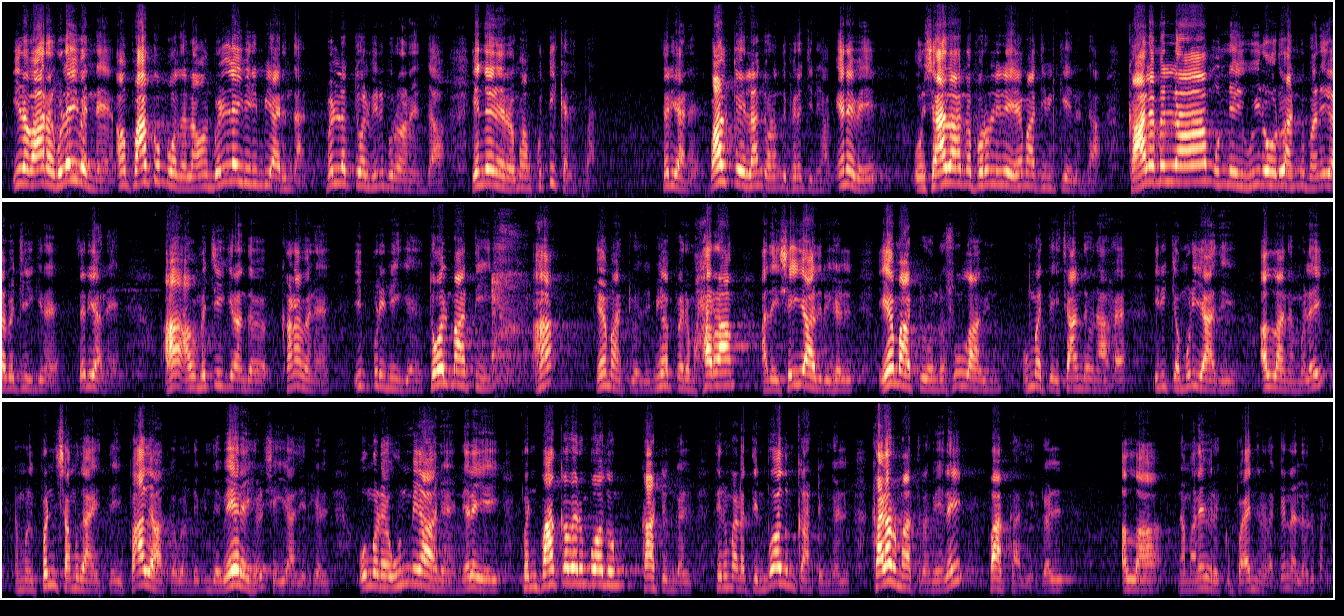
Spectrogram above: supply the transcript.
இதில் வர விளைவு என்ன? அவன் பார்க்கும் போதெல்லாம் அவன் வெள்ளை விரும்பியா இருந்தான். வெள்ளத்தோல் விரும்புகிறான் இருந்தா எந்த நேரமும் அவன் குத்தி கதைப்பான் சரியான? வாழ்க்கையெல்லாம் தொடர்ந்து பிரச்சனையாகும் எனவே ஒரு சாதாரண பொருளிலே ஏமாற்றி விற்கலண்டா காலமெல்லாம் உன்னை உயிரோடு அன்பு மனைவியாக வச்சிருக்கிற சரியானே? ஆ அவன் வச்சிருக்கிற அந்த கணவனை இப்படி நீங்கள் தோல் மாற்றி ஆ ஏமாற்றுவது மிக பெரும் ஹராம். அதை செய்யாதீர்கள். ஏமாற்றுகின்ற சூல்லாவின் உம்மத்தை சார்ந்தவனாக இருக்க முடியாது. அல்லாஹ் நம்மளை நம்முடைய பெண் சமுதாயத்தை பாதுகாக்க வேண்டும். இந்த வேலைகள் செய்யாதீர்கள். உங்களுடைய உண்மையான நிலையை பெண் பார்க்க வரும்போதும் காட்டுங்கள். திருமணத்தின் போதும் காட்டுங்கள். கலர் மாத்திர வேலை பார்க்காதீர்கள். அல்லாஹ் நம் அனைவருக்கும் பயந்து நடக்க நல்ல ஒரு பழி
